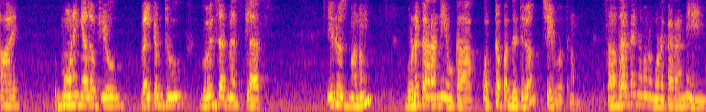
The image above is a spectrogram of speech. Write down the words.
Hi good morning all of you welcome to Govind sir maths class ఈరోజు మనం గుణకారాన్ని ఒక కొత్త పద్ధతిలో చేయబోతున్నాం. సాధారణంగా మనం గుణకారాన్ని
